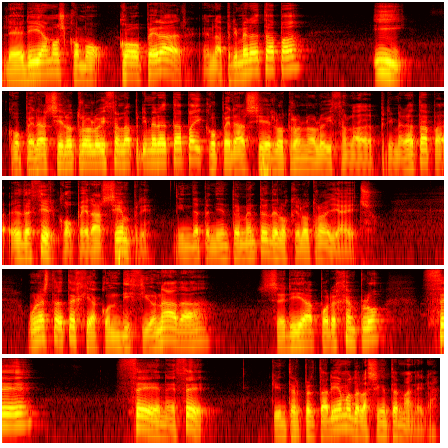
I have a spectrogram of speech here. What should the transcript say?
leeríamos como cooperar en la primera etapa y cooperar si el otro lo hizo en la primera etapa y cooperar si el otro no lo hizo en la primera etapa. Es decir, cooperar siempre, independientemente de lo que el otro haya hecho. Una estrategia condicionada sería, por ejemplo, CCNC, que interpretaríamos de la siguiente manera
